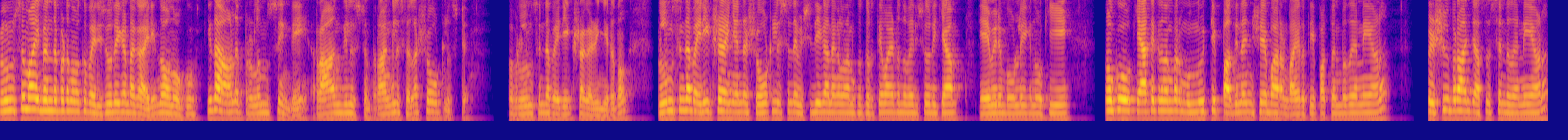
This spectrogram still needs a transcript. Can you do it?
പ്രിലിംസുമായി ബന്ധപ്പെട്ട് നമുക്ക് പരിശോധിക്കേണ്ട കാര്യം നോ നോക്കൂ. ഇതാണ് പ്രിലിംസിന്റെ റാങ്ക് ലിസ്റ്റ്. റാങ്ക് ലിസ്റ്റ് അല്ല ഷോർട്ട് ലിസ്റ്റ്. അപ്പോൾ പ്രിലിംസിന്റെ പരീക്ഷ കഴിഞ്ഞിരുന്നു. പ്രിലിംസിന്റെ പരീക്ഷ കഴിഞ്ഞ എന്റെ ഷോർട്ട് ലിസ്റ്റിന്റെ വിശദീകരണങ്ങൾ നമുക്ക് കൃത്യമായിട്ടൊന്ന് പരിശോധിക്കാം. ഏവരും ബോളിലേക്ക് നോക്കി നോക്കൂ കാറ്റഗറി നമ്പർ മുന്നൂറ്റി പതിനഞ്ച് ബാർ രണ്ടായിരത്തി പത്തൊൻപത് തന്നെയാണ്. സ്പെഷ്യൽ ബ്രാഞ്ച് അസിസ്റ്റന്റ് തന്നെയാണ്.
